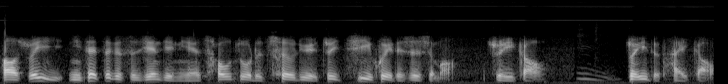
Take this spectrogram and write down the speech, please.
哦，所以你在这个时间点，你的操作的策略最忌讳的是什么？追高，嗯，追的太高，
